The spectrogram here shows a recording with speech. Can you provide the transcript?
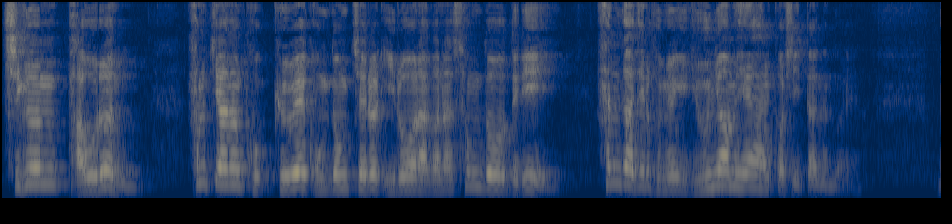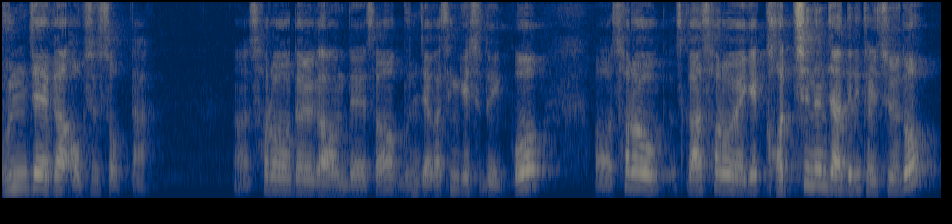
지금 바울은 함께하는 고, 교회 공동체를 이루어 나가는 성도들이 한 가지를 분명히 유념해야 할 것이 있다는 거예요. 문제가 없을 수 없다. 어, 서로들 가운데서 문제가 생길 수도 있고 어, 서로가 서로에게 거치는 자들이 될 수도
